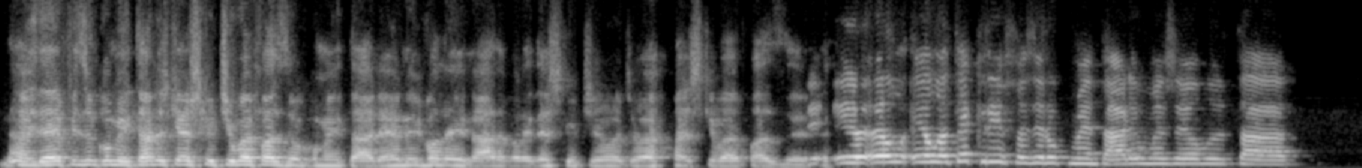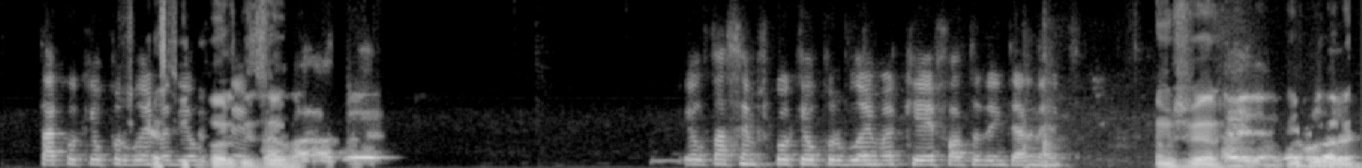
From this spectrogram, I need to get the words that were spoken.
Não, e daí eu fiz um comentário, acho que acho que o tio vai fazer o comentário. Aí eu nem falei nada, falei, deixa que o tio, o tio acho que vai fazer. eu- ele, até queria fazer o comentário, mas ele está tá com aquele problema Esquece dele. de dor, sempre. diz ele. Travado, é. Ele está sempre com aquele problema que é a falta da internet. Vamos ver. Aí agora?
